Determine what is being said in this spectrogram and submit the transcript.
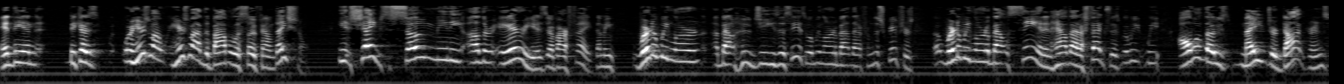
And then, because well, here's why here's why the Bible is so foundational. It shapes so many other areas of our faith. I mean, where do we learn about who Jesus is? Well, we learn about that from the Scriptures. Uh, where do we learn about sin and how that affects us? We, we all of those major doctrines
